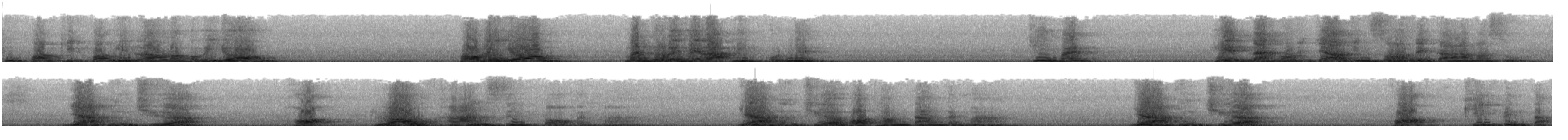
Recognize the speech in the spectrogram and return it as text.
ถูกความคิดความเห็นเราเราก็ไม่ยอม พอไม่ยอม มันก็เลยไม่รับเหตุผลไงจริงไหมเหตุนั้นพระพุทธเจ้าจึงสอนในกาลมาสูตรอย่าเพิ่งเชื่อ เพราะเล่าขานสืบต่อกันมา อย่าเพิ่งเชื่อเพราะทำตามกันมา อย่าเพิ่งเชื่อ เพราะคิดเป็นตัก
